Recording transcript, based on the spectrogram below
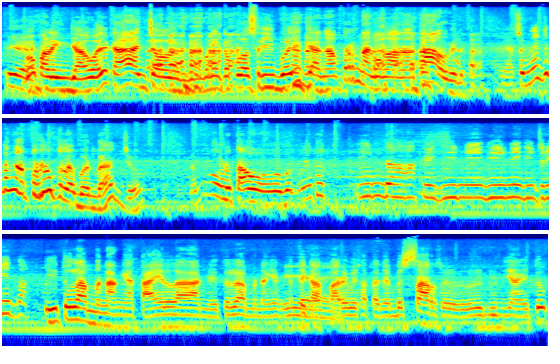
Gue paling jauh aja ke Ancol, pernah ke Pulau Seribu aja nggak pernah, gue nggak tahu gitu. Ya, sebenarnya kita nggak perlu ke Labuan Bajo. Tapi kalau lu tahu Labuan Bajo itu indah kayak gini, gini, gini cerita. Itulah menangnya Thailand, itulah menangnya ketika Iya. pariwisatanya besar seluruh dunia itu.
